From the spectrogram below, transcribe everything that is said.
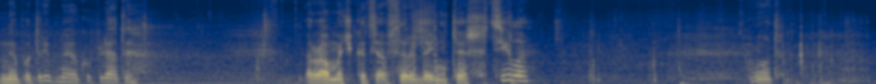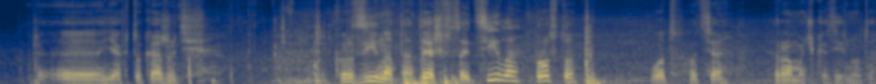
Не потрібно його купляти. Рамочка ця всередині теж ціла. От. Е, як то кажуть, корзина та теж все ціла, просто от оця рамочка зігнута.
